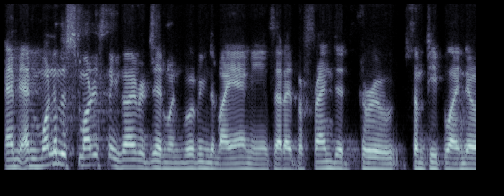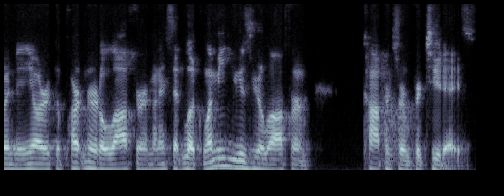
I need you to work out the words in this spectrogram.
And and one of the smartest things I ever did when moving to Miami is that I befriended through some people I know in New York, a partner at a law firm, and I said, "Look, let me use your law firm conference room for two days.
